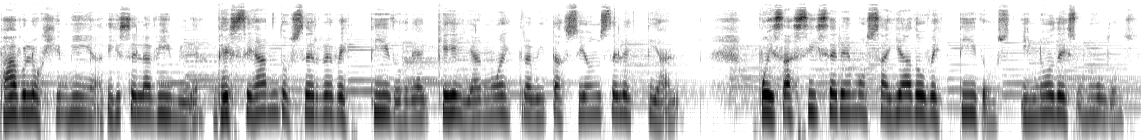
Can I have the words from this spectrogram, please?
Pablo gemía, dice la Biblia, deseando ser revestidos de aquella nuestra habitación celestial, pues así seremos hallados vestidos y no desnudos.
